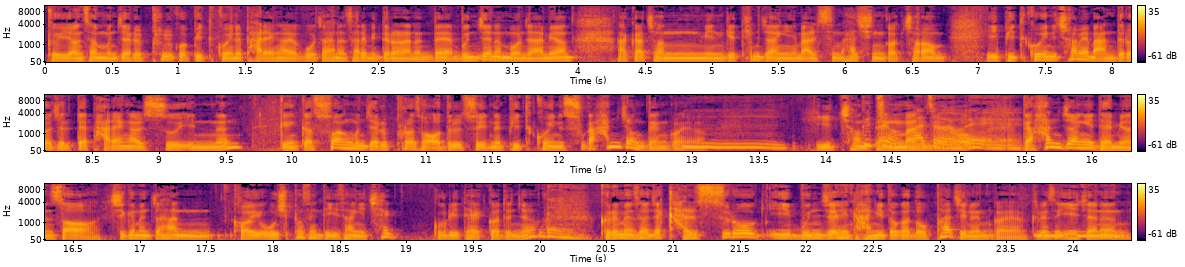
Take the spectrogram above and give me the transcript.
그 연산 문제를 풀고 비트코인을 발행하고자 하는 사람이 늘어나는데 문제는 뭐냐면 아까 전민기 팀장이 말씀하신 것처럼 이 비트코인이 처음에 만들어질 때 발행할 수 있는 그러니까 수학 문제를 풀어서 얻을 수 있는 비트코인 수가 한정된 거예요. 음. 2,100만 개로. 네. 그러니까 한정이 되면서 지금은 이제 한 거의 50% 이상이 채굴이 됐거든요. 네. 그러면서 이제 갈수록 이 문제의 난이도가 높아지는 거예요. 그래서 음. 이제는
